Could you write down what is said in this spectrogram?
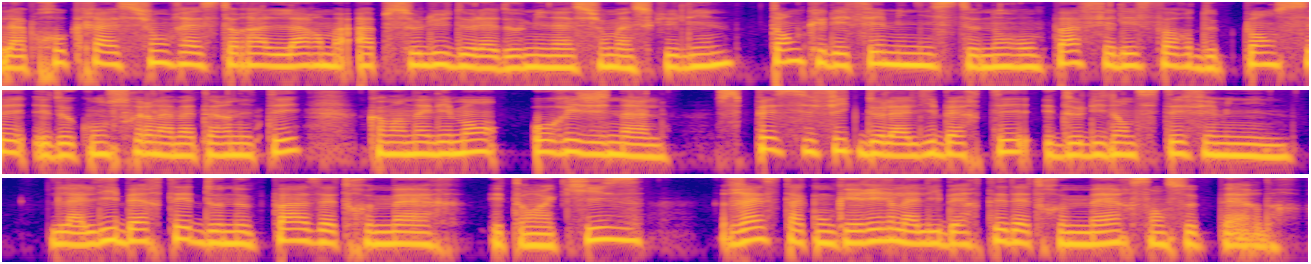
La procréation restera l'arme absolue de la domination masculine tant que les féministes n'auront pas fait l'effort de penser et de construire la maternité comme un élément original, spécifique de la liberté et de l'identité féminine. La liberté de ne pas être mère étant acquise, reste à conquérir la liberté d'être mère sans se perdre.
